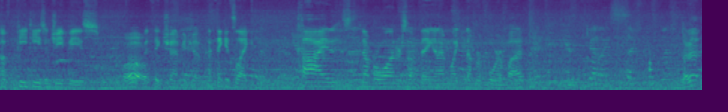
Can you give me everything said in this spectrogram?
of PTs and GPs. Whoa. Mythic Championship. I think it's like Kai is number one or something, and I'm like number four or five. The,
